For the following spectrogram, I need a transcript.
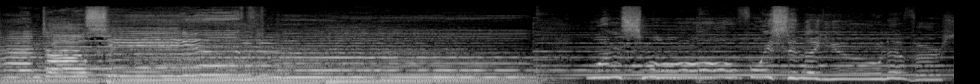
and I'll see you through. One small voice in the universe.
